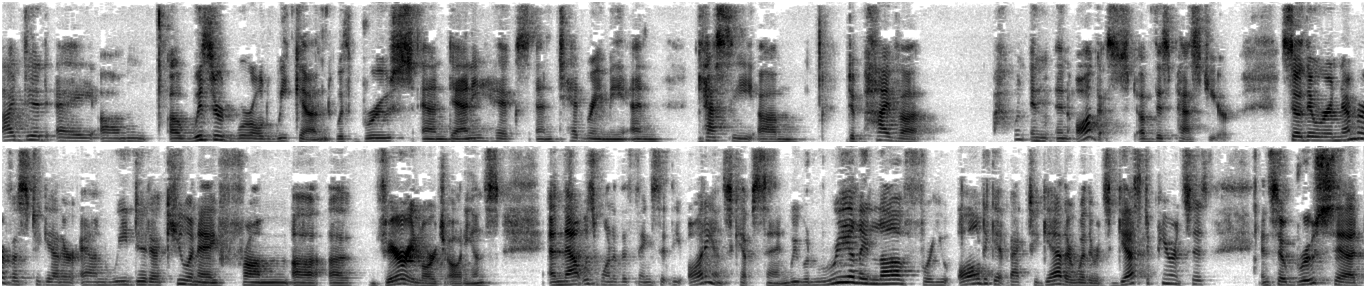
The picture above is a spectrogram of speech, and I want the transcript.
I did a, um, a Wizard World weekend with Bruce and Danny Hicks and Ted Raimi and Cassie um, DePaiva in, in August of this past year. So there were a number of us together, and we did a Q&A from uh, a very large audience. And that was one of the things that the audience kept saying. We would really love for you all to get back together, whether it's guest appearances. And so Bruce said,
